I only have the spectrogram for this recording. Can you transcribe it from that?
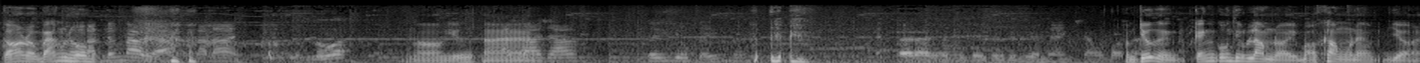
Có rồi bán luôn. Lành đứng đâu vậy lành ơi? Lúa. Ngon dữ à. ta sao sao? Tiên vô kỹ nữa đây đây từ từ từ đứng yên nha anh xem bao hôm trước thì cánh cuốn thiếu lâm rồi bỏ không anh em giờ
